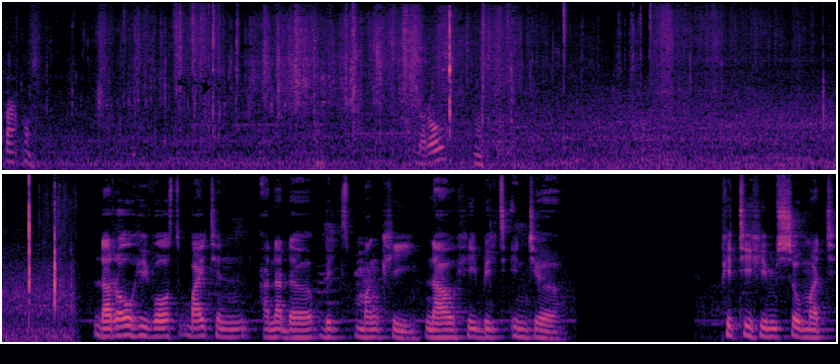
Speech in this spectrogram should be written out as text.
Back on. Daro. Daro he was biting another big monkey. Now he bit injured. Pity him so much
